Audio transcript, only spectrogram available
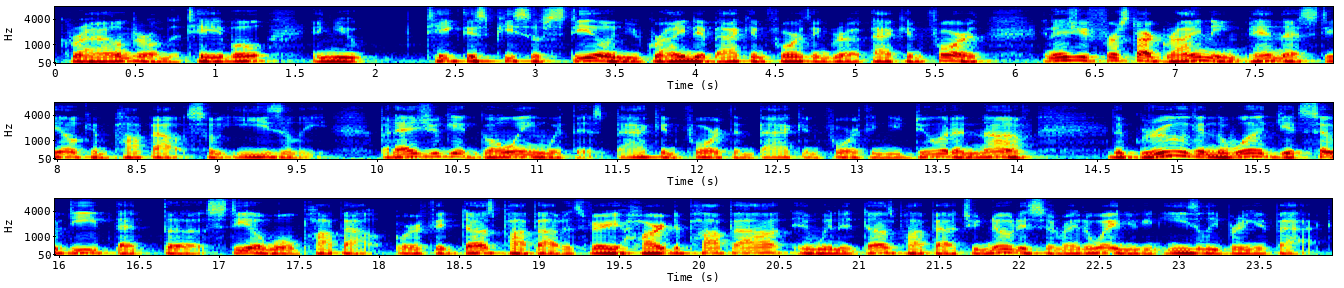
ground or on the table, and you take this piece of steel and you grind it back and forth and grow it back and forth. And as you first start grinding, man, that steel can pop out so easily. But as you get going with this back and forth and back and forth, and you do it enough, the groove in the wood gets so deep that the steel won't pop out. Or if it does pop out, it's very hard to pop out. And when it does pop out, you notice it right away and you can easily bring it back.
